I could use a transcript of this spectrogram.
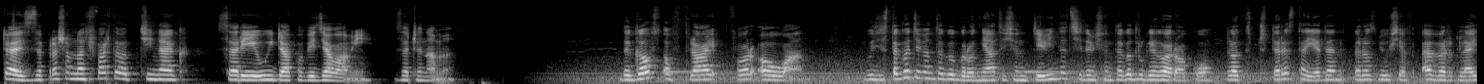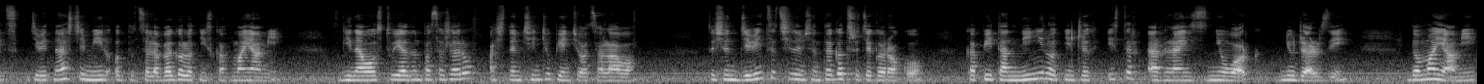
Cześć, zapraszam na czwarty odcinek serii Ouija powiedziała mi. Zaczynamy. The Ghost of Fly 401 29 grudnia 1972 roku lot 401 rozbił się w Everglades 19 mil od docelowego lotniska w Miami. Zginęło 101 pasażerów, a 75 ocalało. 1973 roku kapitan linii lotniczych Eastern Airlines z Newark, New Jersey, do Miami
